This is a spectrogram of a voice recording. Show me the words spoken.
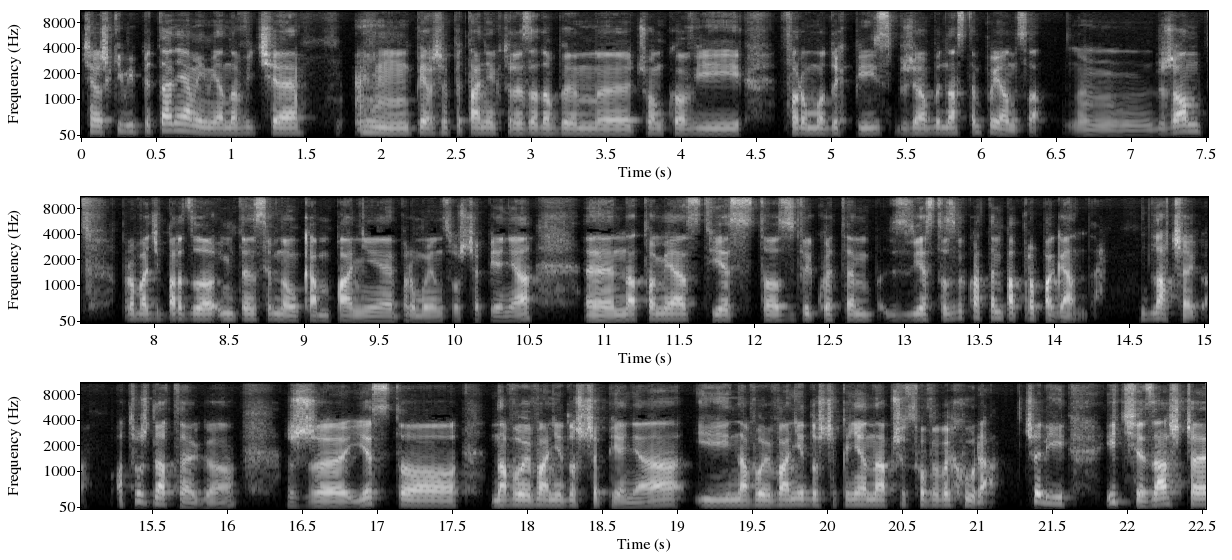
ciężkimi pytaniami, mianowicie pierwsze pytanie, które zadałbym e, członkowi Forum Młodych PiS brzmiałoby następująco. Mm, rząd prowadzi bardzo intensywną kampanię promującą szczepienia, e, natomiast jest to, zwykłe temp, jest to zwykła tempa propaganda. Dlaczego? Otóż dlatego, że jest to nawoływanie do szczepienia i nawoływanie do szczepienia na przysłowiowe hura, czyli idźcie zaszczep,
